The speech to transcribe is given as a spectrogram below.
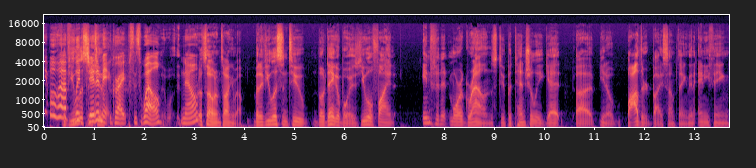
people who have listen to- legitimate gripes as well. No? That's not what I'm talking about. But if you listen to Bodega Boys, you will find infinite more grounds to potentially get, uh, you know, bothered by something than anything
